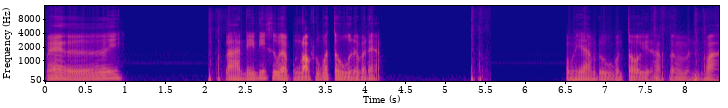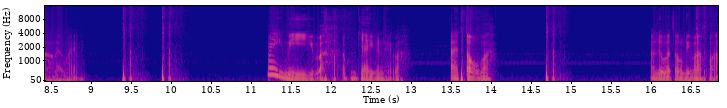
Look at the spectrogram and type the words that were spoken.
แม่เอ้ยร้านนี้นี่คือแบบมึงล็อกทุกประตูเลยปะเนี่ย ผมพยายามดูบนโต๊ะอยู่นะครับเผื่อมันวางอะไรไว้ ไม่มีวะแล้วกุญแจอยู่ไหนวะ ใต้โต๊ะปะหรือว่าตรงนี้มากกว่า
